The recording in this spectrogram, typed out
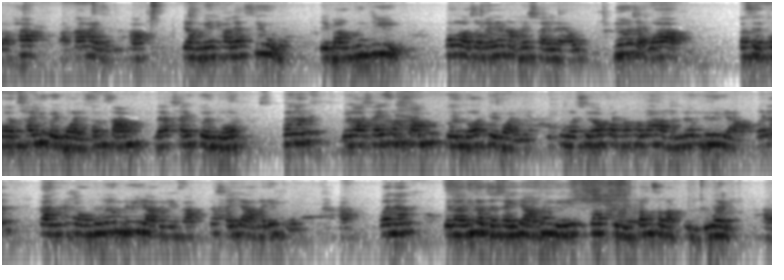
กับภาคใต้เนี่ยนะคะ อย่างเมทาแลคซิลเนี่ยในบางพื้นที่ พวกเราจะไม่แนะนำให้ใช้แล้ว เนื่องจากว่าเกษตรกรใช้อยู่บ่อยๆ ซ้ำๆและใช้เกินโดสเพราะฉะนั้นเวลาใช้ซ้ำๆเกินโดสบ่อยๆเนี่ยตัวเชื้อไฟทอพารามันเริ่มดื้อยา เพราะฉะนั้นการพอมันเริ่มดื้อยาเป็นไงคะก็ใช้ยาไม่ได้ผลนะคะ เพราะฉะนั้นเวลาที่เราจะใช้ยาพวกนี้ก็ควรต้องสลับกลุ่มด้วยนะคะ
